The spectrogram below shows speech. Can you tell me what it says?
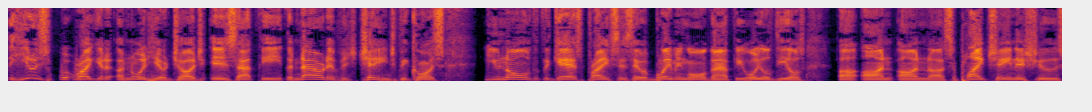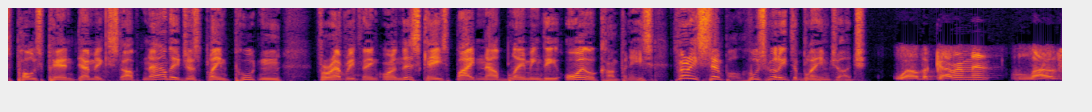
Here's where I get annoyed here, Judge, is that the, the narrative has changed because you know that the gas prices, they were blaming all that, the oil deals, uh, on, on uh, supply chain issues, post-pandemic stuff. Now they just blame Putin for everything, or in this case, Biden now blaming the oil companies. It's very simple. Who's really to blame, Judge? Well, the government loves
